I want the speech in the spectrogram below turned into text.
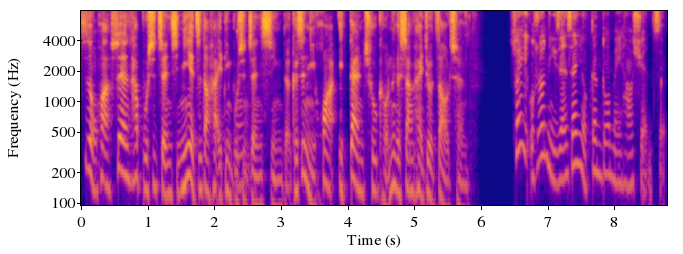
这种话虽然他不是真心，你也知道他一定不是真心的，嗯、可是你话一旦出口，那个伤害就造成。所以我说，你人生有更多美好选择，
